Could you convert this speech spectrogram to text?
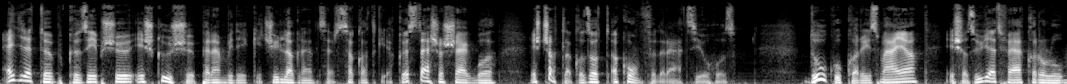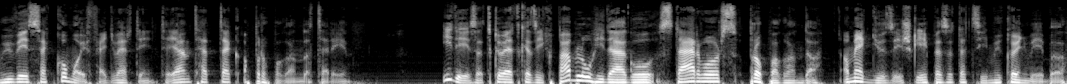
egyre több középső és külső peremvidéki csillagrendszer szakadt ki a köztársaságból, és csatlakozott a konfederációhoz. Dúku karizmája és az ügyet felkaroló művészek komoly fegyvertényt jelenthettek a propaganda terén. Idézet következik Pablo Hidalgo Star Wars Propaganda, a Meggyőzés gépezete című könyvéből.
